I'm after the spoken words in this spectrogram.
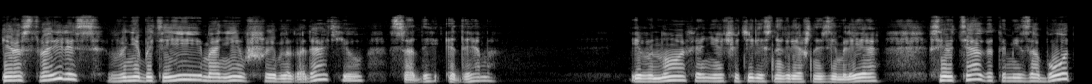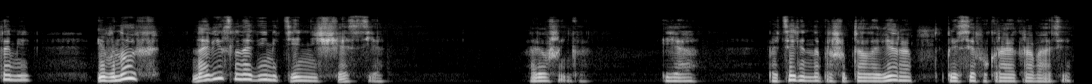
и растворились в небытии, манившие благодатью сады Эдема. И вновь они очутились на грешной земле с ее тяготами и заботами, и вновь нависла над ними тень несчастья. «Алешенька, я...» Потерянно прошептала Вера, присев у края кровати.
